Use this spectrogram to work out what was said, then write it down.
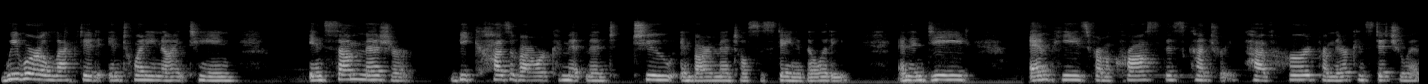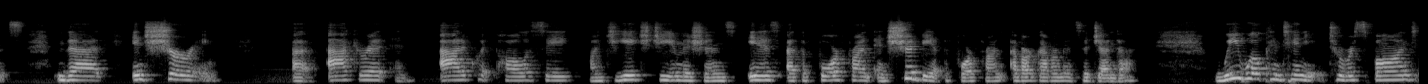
we were elected in 2019 in some measure because of our commitment to environmental sustainability. And indeed, MPs from across this country have heard from their constituents that ensuring uh, accurate and adequate policy on GHG emissions is at the forefront and should be at the forefront of our government's agenda we will continue to respond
